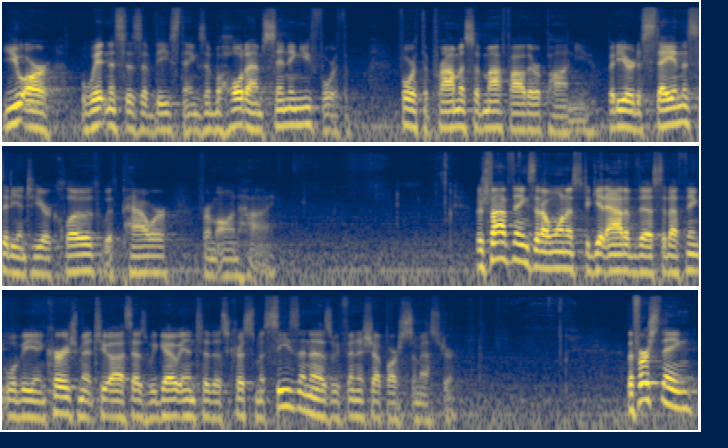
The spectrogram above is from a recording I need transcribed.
You are witnesses of these things, and behold, I am sending you forth forth the promise of my Father upon you. But you are to stay in the city until you are clothed with power from on high. There's five things that I want us to get out of this that I think will be encouragement to us as we go into this Christmas season and as we finish up our semester. The first thing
